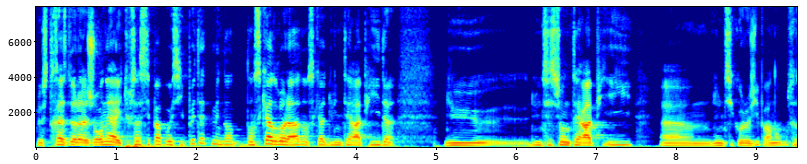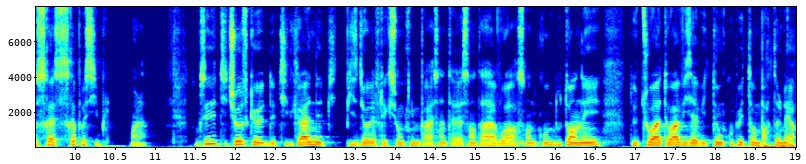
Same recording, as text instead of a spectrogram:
le stress de la journée, avec tout ça, c'est pas possible. Peut-être, mais dans ce cadre-là, dans ce cadre d'une thérapie, d'une session de thérapie, euh, d'une psychologie, pardon, ce serait, possible. Voilà. Donc c'est des petites choses, que, des petites graines, des petites pistes de réflexion qui me paraissent intéressantes à avoir, se rendre compte d'où t'en es, de toi à toi, vis-à-vis -vis de ton couple et de ton partenaire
